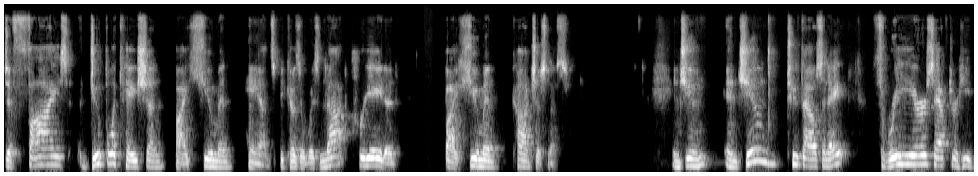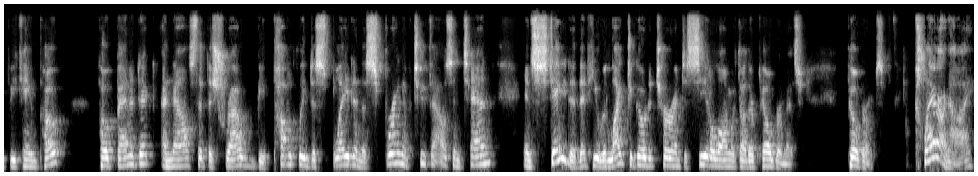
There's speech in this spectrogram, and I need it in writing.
defies duplication by human hands because it was not created by human consciousness. In June, in June 2008, three years after he became Pope, Pope Benedict announced that the shroud would be publicly displayed in the spring of 2010 and stated that he would like to go to Turin to see it along with other pilgrims. Pilgrims. Claire and I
